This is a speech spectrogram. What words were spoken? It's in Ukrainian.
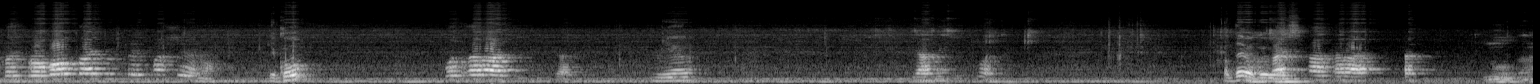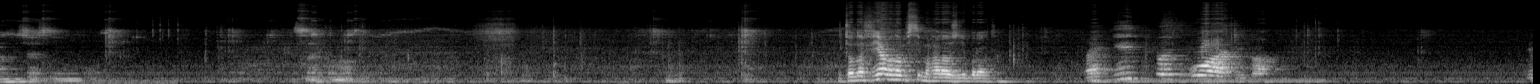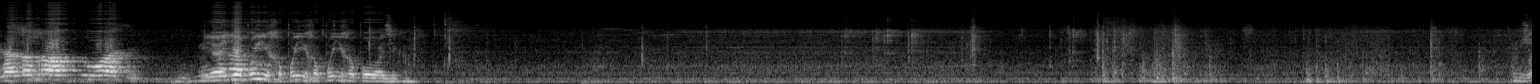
хтось пробував тайку відкрити машину? Яку? От гараж. Ні. Я не підходжу. А де ви були? у нас гараж. Ну, гарантія часто не було. Смерть помазка. То нафіга нам всім гаражні брати? Найдіть хтось Уасика. Біля заправки УАЗик. Я, я поїхав, поїхав, поїхав по УАЗикам.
